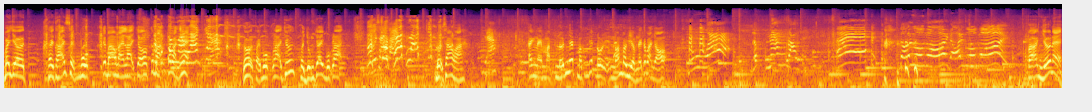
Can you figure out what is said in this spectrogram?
Bây giờ thầy Thái sẽ buộc cái bao này lại cho các bạn các bạn nhé Rồi phải buộc lại chứ Phải dùng dây buộc lại. Đội sao vậy Đội sao hả? Dạ. Anh này mặt lớn nhất mà không biết đội nón bảo hiểm này các bạn nhỏ. Quá. Lúc năm đầu. Ê Đội ngược rồi Đội ngược rồi. Và nhớ này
